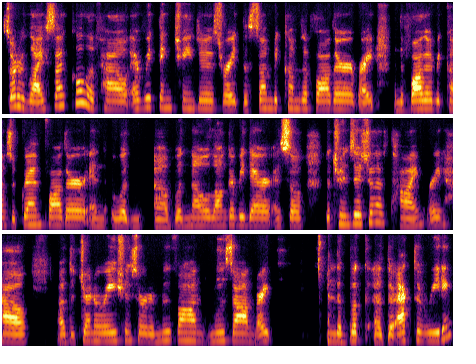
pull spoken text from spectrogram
sort of life cycle of how everything changes, right? The son becomes a father, right? And the father becomes a grandfather and would uh, would no longer be there. And so the transition of time, right? How uh, the generation sort of move on, moves on, right? And the book, uh, the act of reading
